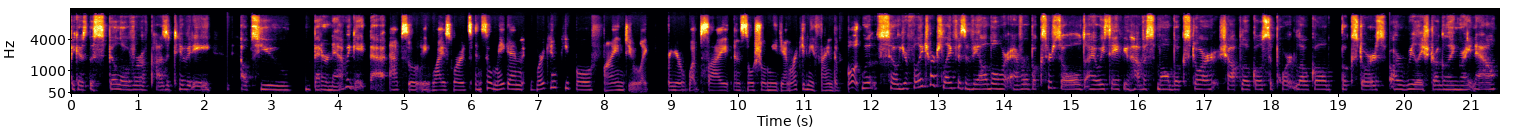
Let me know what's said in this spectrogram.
because the spillover of positivity helps you better navigate that. Absolutely wise words. And so, Meaghan, where can people find you? Like your website and social media, and where can they find the book? Well, so your fully charged life is available wherever books are sold. I always say if you have a small bookstore, shop local, support local. Bookstores are really struggling right now.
